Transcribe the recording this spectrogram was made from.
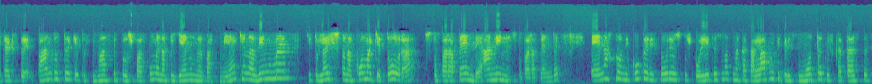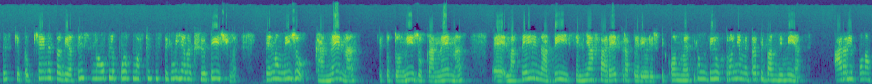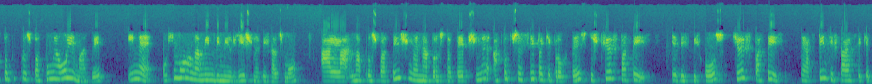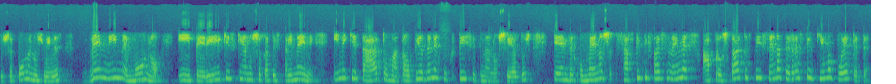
Κοιτάξτε, πάντοτε και το θυμάστε προσπαθούμε να πηγαίνουμε βαθμία και να δίνουμε και τουλάχιστον ακόμα και τώρα στο παραπέντε, αν είναι στο παραπέντε, ένα χρονικό περιθώριο στους πολίτες μας να καταλάβουν την κρισιμότητα της κατάστασης και το ποια είναι τα διαθέσιμα όπλα που έχουμε αυτή τη στιγμή για να αξιοποιήσουμε. Δεν νομίζω κανένας, και το τονίζω κανένας, ε, να θέλει να μπει σε μια φαρέτρα περιοριστικών μέτρων δύο χρόνια μετά την πανδημία. Άρα λοιπόν αυτό που προσπαθούμε όλοι μαζί είναι όχι μόνο να μην δημιουργήσουμε διχασμό, αλλά να προσπαθήσουμε να προστατέψουμε αυτό που σας είπα και προχτές, τους πιο ευπαθείς. Και δυστυχώς πιο ευπαθείς σε αυτή τη φάση και τους επόμενους μήνες δεν είναι μόνο οι υπερήλικες και οι ανοσοκατεσταλμένοι. Είναι και τα άτομα τα οποία δεν έχουν κτίσει την ανοσία τους και ενδεχομένως σε αυτή τη φάση να είναι απροστάτευτοι σε ένα τεράστιο κύμα που έπεται.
